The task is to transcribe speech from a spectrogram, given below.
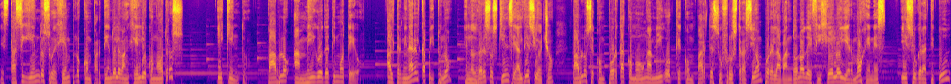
¿Estás siguiendo su ejemplo compartiendo el Evangelio con otros? Y quinto, Pablo, amigo de Timoteo. Al terminar el capítulo, en los versos 15 al 18, Pablo se comporta como un amigo que comparte su frustración por el abandono de Figelo y Hermógenes y su gratitud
